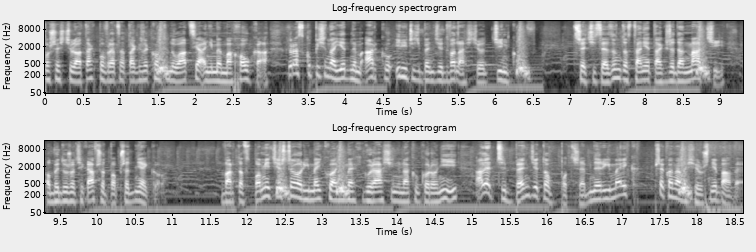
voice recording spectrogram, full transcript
Po sześciu latach powraca także kontynuacja anime Mahouka, która skupi się na jednym arku i liczyć będzie 12 odcinków. Trzeci sezon dostanie także Danmachi, oby dużo ciekawszy od poprzedniego. Warto wspomnieć jeszcze o remake'u anime Higurashi no Naku ale czy będzie to potrzebny remake? Przekonamy się już niebawem.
